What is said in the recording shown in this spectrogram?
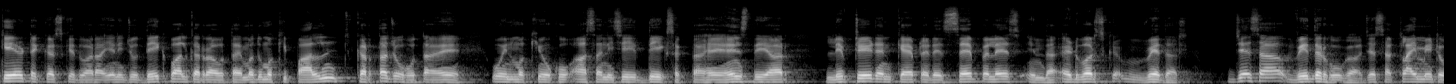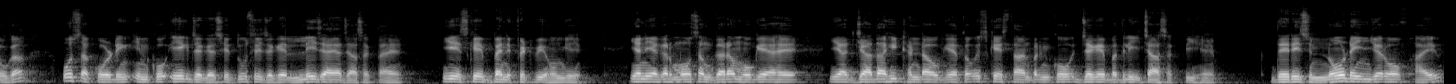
केयर टेकर्स के द्वारा यानी जो देखभाल कर रहा होता है मधुमक्खी पालन करता जो होता है वो इन मक्खियों को आसानी से देख सकता है। Hence they are lifted and kept at a safe place in the adverse weather जैसा वेदर होगा, जैसा क्लाइमेट होगा, उस अकॉर्डिंग इनको एक जगह से दूसरी जगह ले जाया जा सकता है। ये इसके बेनिफिट भी होंगे। यानी अगर मौसम गर्म हो गया है या ज़्यादा ही ठंडा हो गया तो इसके स्थान पर इनको जगह बदली जा सकती है। There is no danger of hive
